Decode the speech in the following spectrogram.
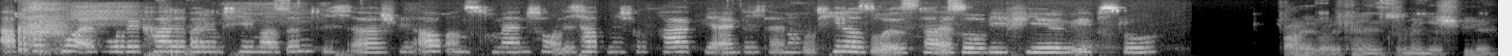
apropos, also wo wir gerade bei dem Thema sind, ich äh, spiele auch Instrumente und ich habe mich gefragt, wie eigentlich deine Routine so ist. Da. Also wie viel übst du? Nicht, weil ich keine Instrumente spiele.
